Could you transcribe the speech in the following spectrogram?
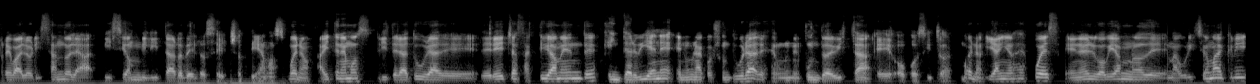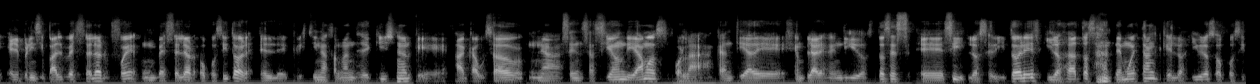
revalorizando la visión militar de los hechos, digamos. Bueno, ahí tenemos literatura de derechas activamente que interviene en una coyuntura desde un punto de vista eh, opositor. Bueno, y años después, en el gobierno de Mauricio Macri, el principal bestseller fue un bestseller opositor, el de Cristina Fernández de Kirchner, que ha causado una sensación, digamos, por la cantidad de ejemplares vendidos. Entonces, eh, sí, los editores y los datos demuestran que los libros opositores,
